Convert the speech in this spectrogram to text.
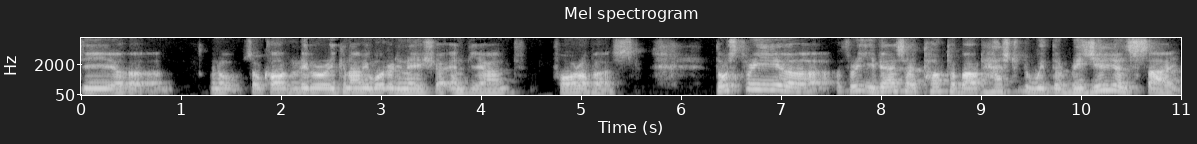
the uh, you know, so-called liberal economic order in Asia and beyond for all of us. Those three, uh, three events I talked about has to do with the resilience side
